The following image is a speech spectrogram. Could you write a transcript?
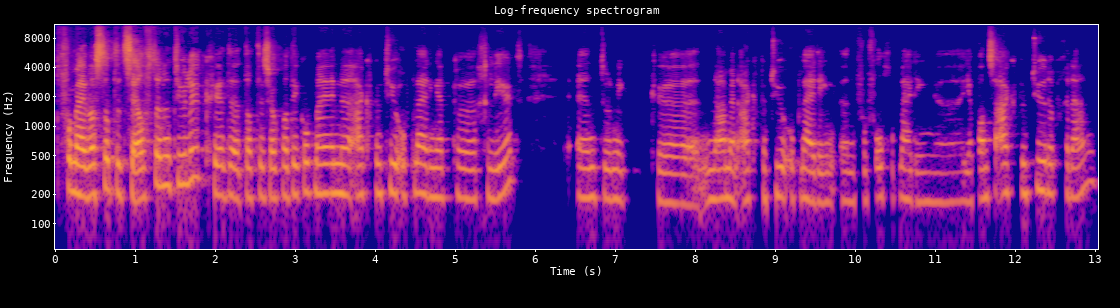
voor mij was dat hetzelfde natuurlijk. Eh, Dat, dat is ook wat ik op mijn eh, acupunctuuropleiding heb geleerd. En toen ik na mijn acupunctuuropleiding een vervolgopleiding Japanse acupunctuur heb gedaan,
